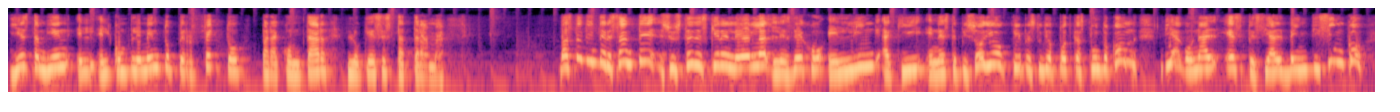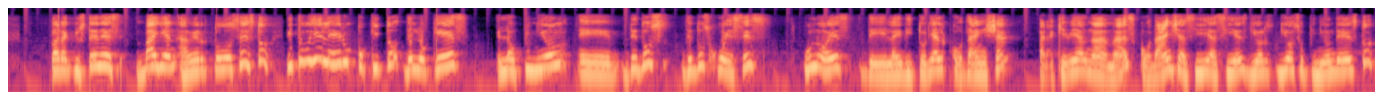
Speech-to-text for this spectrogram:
y es también el, complemento perfecto para contar lo que es esta trama. Bastante interesante, si ustedes quieren leerla, les dejo el link aquí en este episodio, clipstudiopodcast.com, diagonal especial 25, para que ustedes vayan a ver todo esto. Y te voy a leer un poquito de lo que es la opinión eh, de, dos, de dos jueces. Uno es de la editorial Kodansha, para que vean nada más. Kodansha, así, así es, dio, dio su opinión de esto.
